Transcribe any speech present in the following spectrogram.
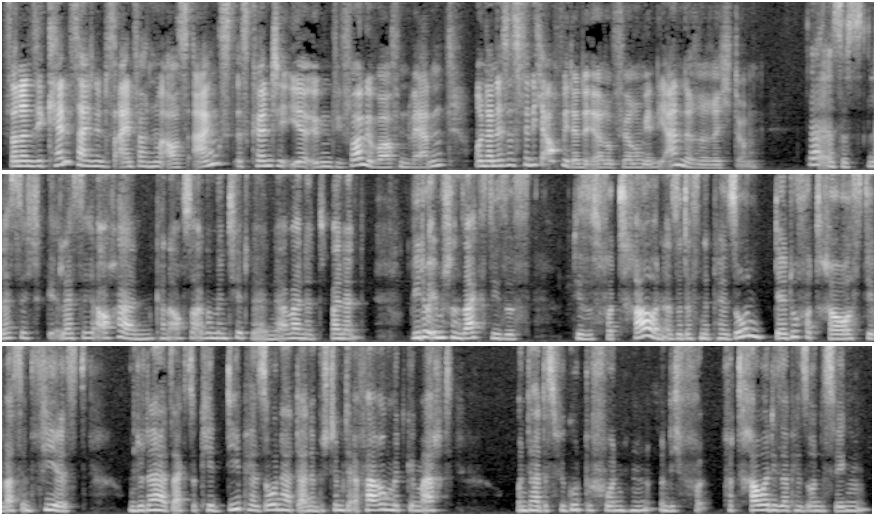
sondern sie kennzeichnet es einfach nur aus Angst, es könnte ihr irgendwie vorgeworfen werden und dann ist es, finde ich, auch wieder eine Irreführung in die andere Richtung. Ja, es ist, lässt, sich, lässt sich auch hören, kann auch so argumentiert werden, ja, weil, nicht, weil nicht, wie du eben schon sagst, dieses, dieses Vertrauen, also dass eine Person, der du vertraust, dir was empfiehlst und du dann halt sagst, okay, die Person hat da eine bestimmte Erfahrung mitgemacht und hat es für gut befunden und ich vertraue dieser Person, deswegen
